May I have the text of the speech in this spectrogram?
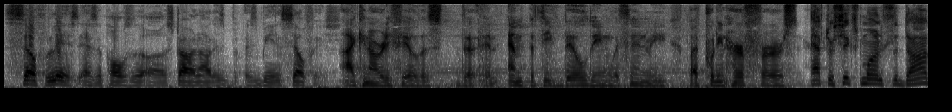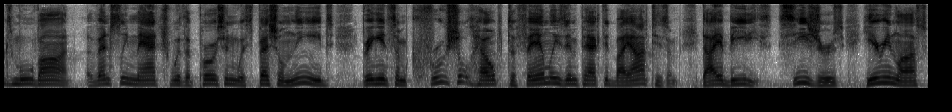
selfless as opposed to uh, starting out as, as being selfish. I can already feel this the, an empathy building within me by putting her first. After six months, the dogs move on, eventually match with a person with special needs, bringing some crucial help to families impacted by autism, diabetes, seizures, hearing loss,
